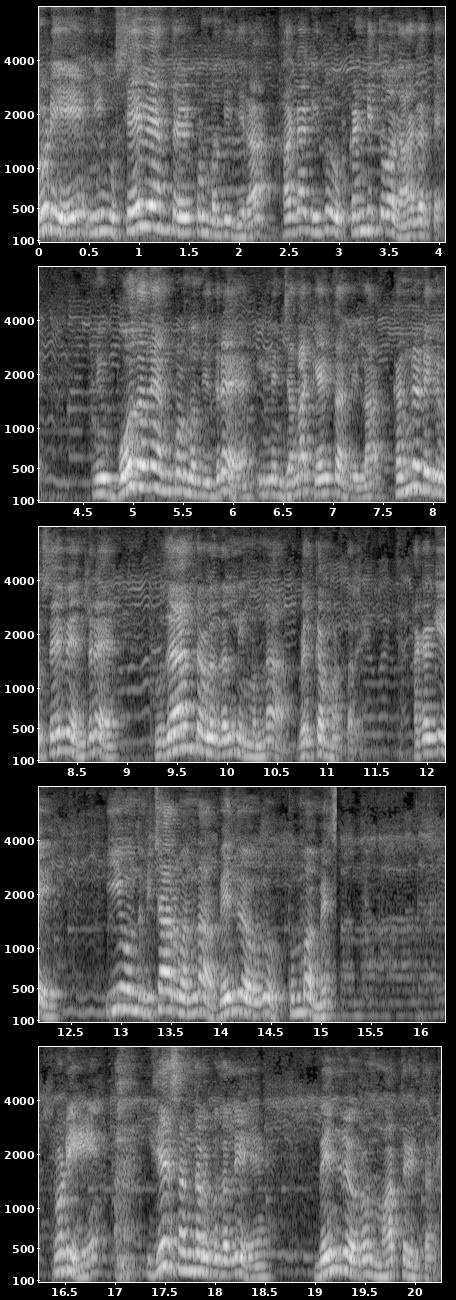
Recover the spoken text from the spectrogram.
ನೋಡಿ, ನೀವು ಸೇವೆ ಅಂತ ಹೇಳ್ಕೊಂಡು ಬಂದಿದ್ದೀರಾ? ಹಾಗಾಗಿ ಇದು ಖಂಡಿತವಾಗಿ ಆಗತ್ತೆ. ನೀವು ಬೋಧನೆ ಅಂದ್ಕೊಂಡು ಬಂದಿದ್ರೆ ಇಲ್ಲಿನ ಜನ ಕೇಳ್ತಾ ಇರಲಿಲ್ಲ. ಕನ್ನಡಿಗರು ಸೇವೆ ಅಂದರೆ ಹೃದಯಾಂತಳದಲ್ಲಿ ನಿಮ್ಮನ್ನು ವೆಲ್ಕಮ್ ಮಾಡ್ತಾರೆ. ಹಾಗಾಗಿ ಈ ಒಂದು ವಿಚಾರವನ್ನು ಬೇಂದ್ರೆ ಅವರು ತುಂಬ ಮೆಚ್ಚ, ನೋಡಿ, ಇದೇ ಸಂದರ್ಭದಲ್ಲಿ ಬೇಂದ್ರೆ ಅವರು ಒಂದು ಮಾತು ಹೇಳ್ತಾರೆ.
